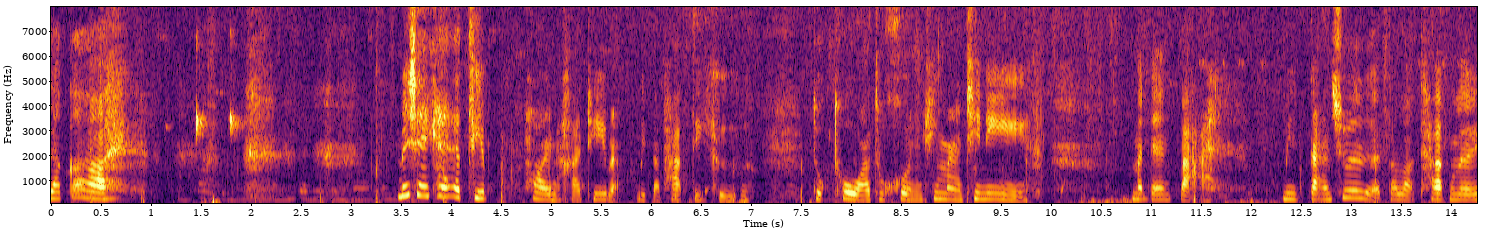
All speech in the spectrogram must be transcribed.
แล้วก็ ไม่ใช่แค่ทริปพอยนะคะที่แบบมิตรภาพดีคือ ทุกทัวร์ทุกคนที่มาที่นี่มาเดินป่า มีการช่วยเหลือตลอดทางเลย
